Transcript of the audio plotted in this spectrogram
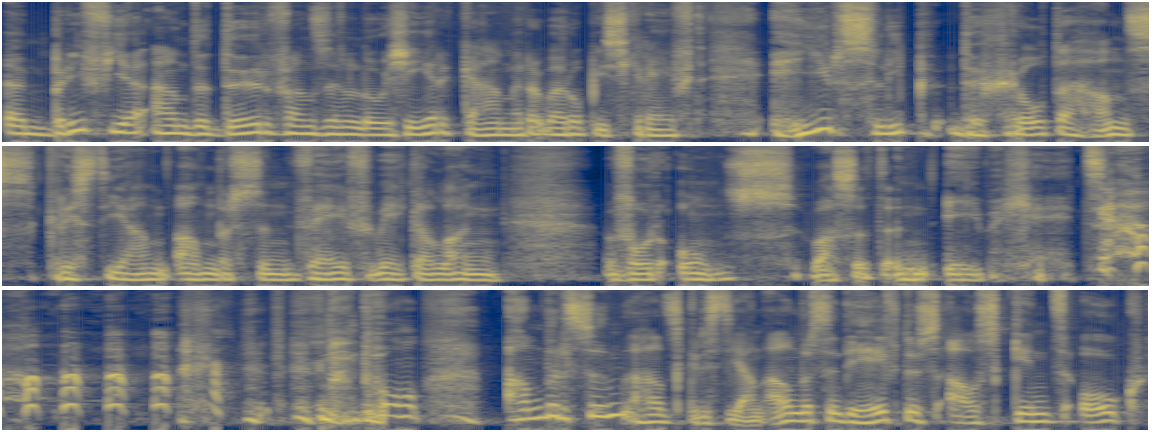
een briefje aan de deur van zijn logeerkamer waarop hij schrijft Hier sliep de grote Hans Christian Andersen vijf weken lang. Voor ons was het een eeuwigheid. Maar bon, Andersen, Hans Christian Andersen, die heeft dus als kind ook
